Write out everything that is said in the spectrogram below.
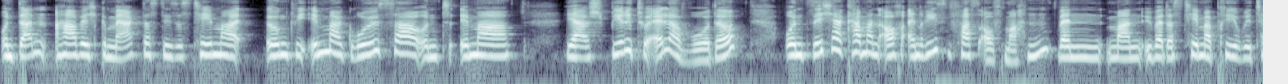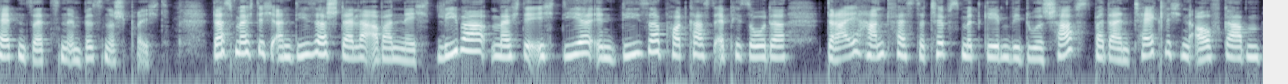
Und dann habe ich gemerkt, dass dieses Thema irgendwie immer größer und immer ja spiritueller wurde. Und sicher kann man auch ein Riesenfass aufmachen, wenn man über das Thema Prioritäten setzen im Business spricht. Das möchte ich an dieser Stelle aber nicht. Lieber möchte ich dir in dieser Podcast-Episode drei handfeste Tipps mitgeben, wie du es schaffst, bei deinen täglichen Aufgaben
